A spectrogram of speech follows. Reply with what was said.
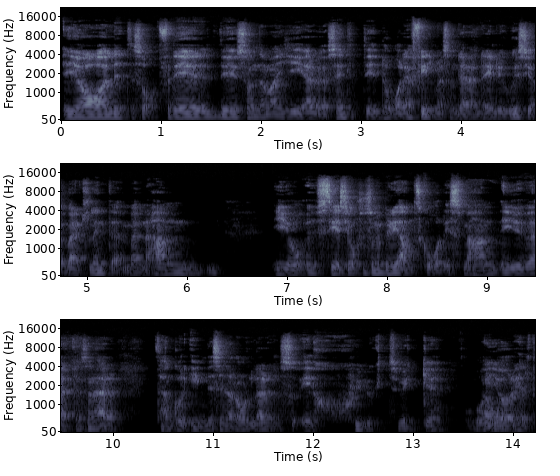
Ja, lite så. För det är, det är så när man ger, jag säger inte att det är dåliga filmer som Daniel Day-Lewis gör, verkligen inte. Men han ju, ses ju också som en briljant skådis, men han är ju verkligen sån här att han går in i sina roller så är sjukt mycket och Ja. gör helt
